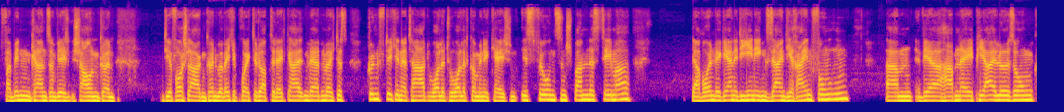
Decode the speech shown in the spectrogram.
verbinden kannst und wir schauen können, dir vorschlagen können, über welche Projekte du up-to-date gehalten werden möchtest. Künftig in der Tat Wallet-to-Wallet-Communication ist für uns ein spannendes Thema. Da wollen wir gerne diejenigen sein, die reinfunken. Ähm, wir haben eine API-Lösung,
